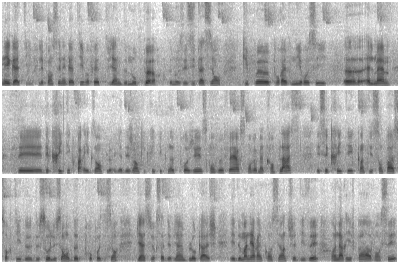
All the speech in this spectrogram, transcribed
négatives. Les pensées négatives, en fait, viennent de nos peurs, de nos hésitations, qui peut, pourraient venir aussi euh, elles-mêmes des, critiques, par exemple. Il y a des gens qui critiquent notre projet, ce qu'on veut faire, ce qu'on veut mettre en place. Et ces critiques, quand ils ne sont pas assortis de, solutions ou d'autres propositions, bien sûr, ça devient un blocage. Et de manière inconsciente, je disais, on n'arrive pas à avancer,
